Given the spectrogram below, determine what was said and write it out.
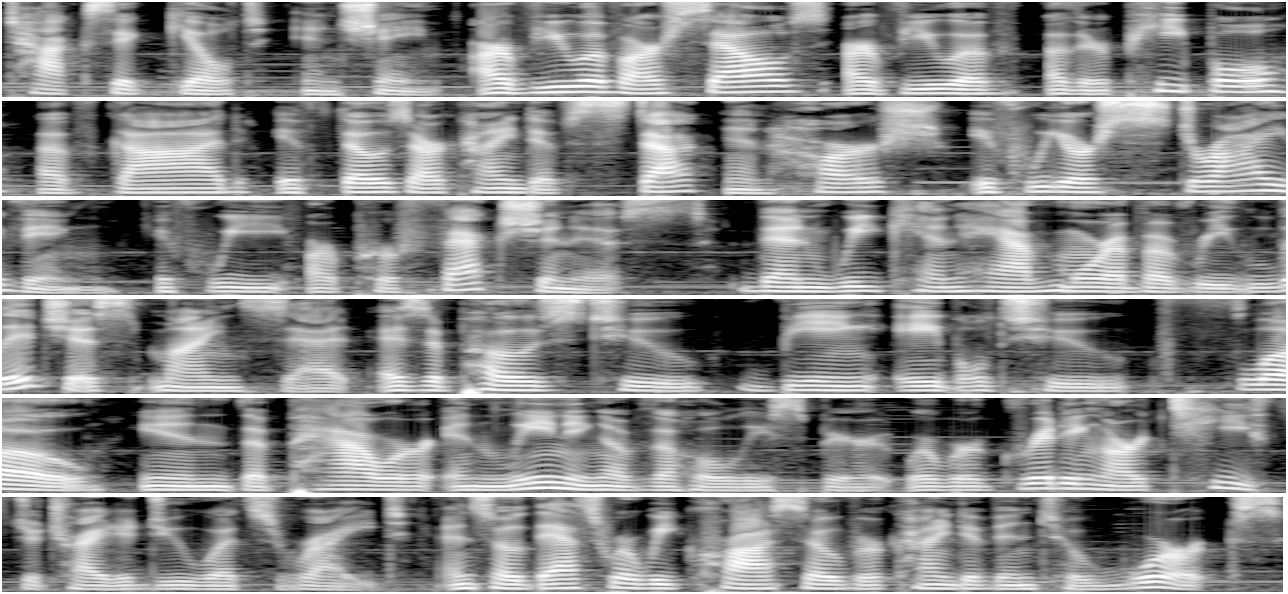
toxic guilt and shame. Our view of ourselves, our view of other people, of God, if those are kind of stuck and harsh, if we are striving, if we are perfectionists, then we can have more of a religious mindset as opposed to being able to flow in the power and leaning of the Holy Spirit, where we're gritting our teeth to try to do what's right. And so that's where we cross over kind of into works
